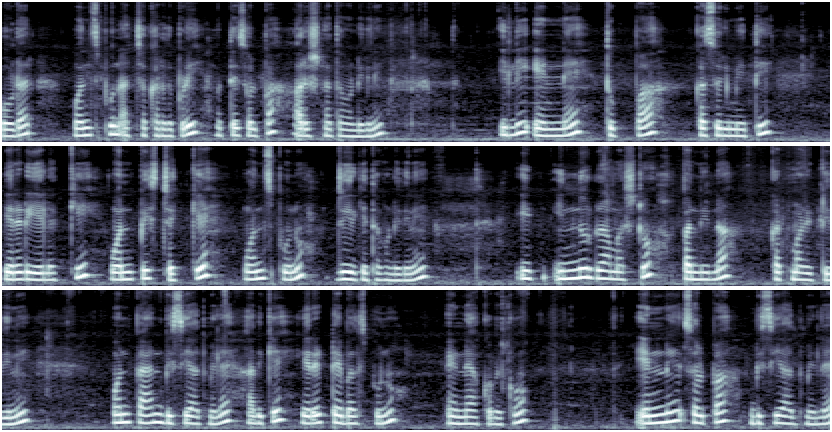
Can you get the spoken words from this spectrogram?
ಪೌಡರ್ ಒಂದು ಸ್ಪೂನ್ ಅಚ್ಚ ಕರದ ಪುಡಿ ಮತ್ತು ಸ್ವಲ್ಪ ಅರಿಶಿನ ತೊಗೊಂಡಿದ್ದೀನಿ. ಇಲ್ಲಿ ಎಣ್ಣೆ, ತುಪ್ಪ, ಕಸೂರಿ ಮೇಥಿ ಎರಡು ಏಲಕ್ಕಿ ಒಂದು ಪೀಸ್ ಚಕ್ಕೆ ಒಂದು ಸ್ಪೂನು ಜೀರಿಗೆ ತೊಗೊಂಡಿದ್ದೀನಿ. ಈ ಇನ್ನೂರು ಗ್ರಾಮಷ್ಟು ಪನ್ನೀರನ್ನ ಕಟ್ ಮಾಡಿಟ್ಟಿದ್ದೀನಿ. ಒಂದು ಪ್ಯಾನ್ ಬಿಸಿ ಆದಮೇಲೆ ಅದಕ್ಕೆ ಎರಡು ಟೇಬಲ್ ಸ್ಪೂನು ಎಣ್ಣೆ ಹಾಕ್ಕೋಬೇಕು. ಎಣ್ಣೆ ಸ್ವಲ್ಪ ಬಿಸಿ ಆದಮೇಲೆ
